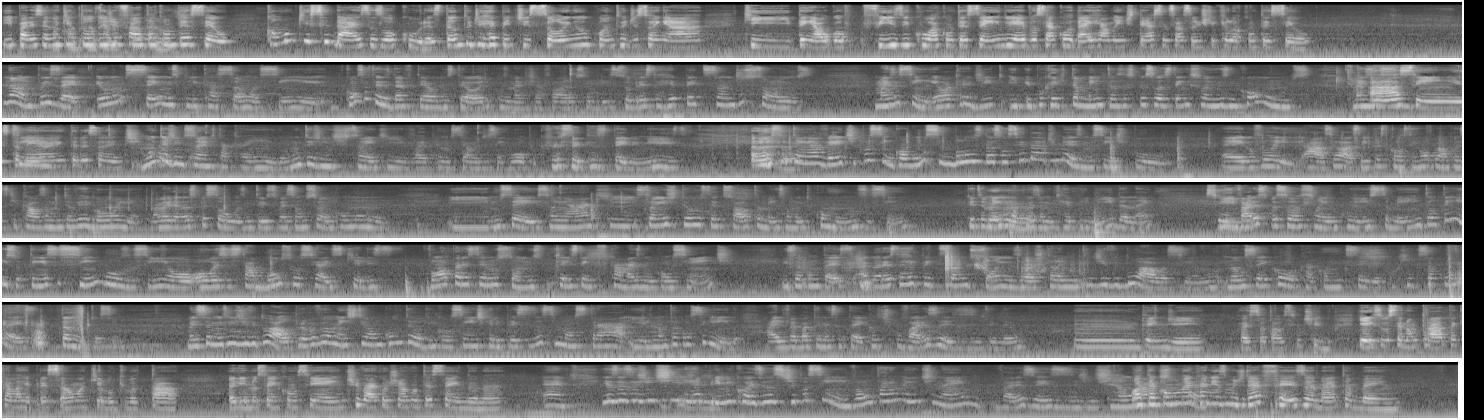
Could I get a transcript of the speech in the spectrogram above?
E parecendo que Acorda tudo de fato aconteceu. Como que se dá essas loucuras? Tanto de repetir sonho, quanto de sonhar que tem algo físico acontecendo e aí você acordar e realmente ter a sensação de que aquilo aconteceu. Não, pois é, eu não sei uma explicação assim. Com certeza deve ter alguns teóricos, né, que já falaram sobre isso, sobre essa repetição de sonhos. Mas assim, eu acredito, e, e por que que também tantas pessoas têm sonhos em comuns. Mas Ah, assim, sim, isso também sim. é interessante. Muita gente sonha que tá caindo, muita gente sonha que vai pra não sei onde sem roupa, que foi você que eu citei no início. E isso tem a ver, tipo assim, com alguns símbolos da sociedade mesmo, assim, tipo. É, eu falei, ah, sei lá, sair pra escola sem roupa é uma coisa que causa muita vergonha na maioria das pessoas, então isso vai ser um sonho comum. E, não sei, sonhar que. Sonhos de teor sexual também são muito comuns, assim. Porque também é uma Uhum. coisa muito reprimida, né? Sim. E várias pessoas sonham com isso também. Então tem isso, tem esses símbolos, assim, ou, ou esses tabus sociais que eles vão aparecer nos sonhos, porque eles têm que ficar mais no inconsciente. Isso acontece. Agora, essa repetição de sonhos, eu acho que ela é muito individual, assim. Eu não, não sei colocar como que seria, por que que isso acontece tanto, assim. Mas isso é muito individual. Provavelmente tem um conteúdo inconsciente que ele precisa se mostrar e ele não tá conseguindo. Aí ele vai bater nessa tecla, tipo, várias vezes, entendeu? Hum, entendi. Faz total sentido. E aí, se você não trata aquela repressão, aquilo que tá ali no seu inconsciente, vai continuar acontecendo, né? É, e às vezes a gente reprime coisas, tipo assim, voluntariamente, né? Várias vezes a gente não. Ou até como um mecanismo de defesa, né, também.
